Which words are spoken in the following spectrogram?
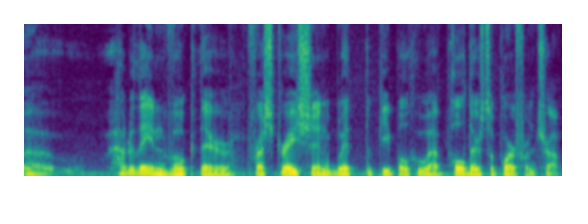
uh, how do they invoke their frustration with the people who have pulled their support from Trump?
